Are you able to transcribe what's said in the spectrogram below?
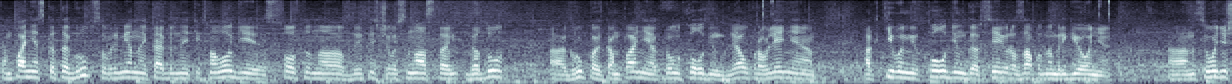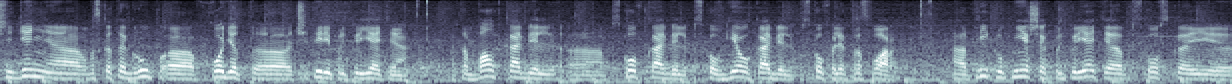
Компания SKT Group «Современные кабельные технологии» создана в 2018 году а, группой компании «Акрон Холдинг» для управления активами холдинга в северо-западном регионе. А, на сегодняшний день э, в СКТ Групп входят четыре предприятия. Это Балт кабель, Псков кабель, Псков геокабель, Псков электросвар. Три крупнейших предприятия Псковской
